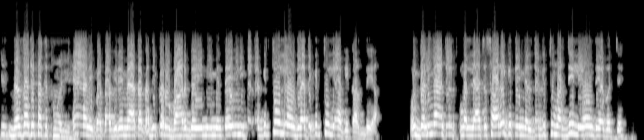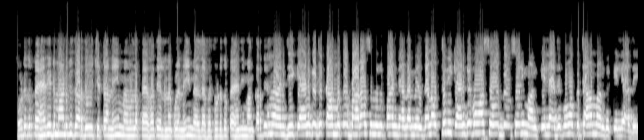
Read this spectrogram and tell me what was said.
ਕਿ ਮਿਲਦਾ ਚਿੱਟਾ ਕਿੱਥੋਂ ਹੈ ਜੀ? ਇਹ? ਇਹ ਨਹੀਂ ਪਤਾ ਵੀਰੇ ਮੈਂ ਤਾਂ ਕਦੀ ਘਰੋਂ ਬਾਹਰ ਗਈ ਨਹੀਂ ਮੈਨੂੰ ਤਾਂ ਇਹ ਵੀ ਨਹੀਂ ਪਤਾ ਕਿੱਥੋਂ ਲਿਆਉਂਦੇ ਆ ਤੇ ਕਿੱਥੋਂ ਲਿਆ ਕੇ ਕਰਦੇ ਆ। ਗਲੀਆਂ 'ਚ ਮੱਲਿਆਂ 'ਚ ਸਾਰੇ ਕਿਤੇ ਮਿਲਦਾ ਕਿੱਥੋਂ ਮਰਜ਼ੀ ਲਿਆਉਂਦੇ ਆ ਬੱਚੇ। ਤੁਹਾਡੇ ਤੋਂ ਪੈਸੇ ਦੀ ਡਿਮਾਂਡ ਵੀ ਕਰਦੇ ਜੀ ਚਿੱਟਾ ਨਹੀਂ ਮਤਲਬ ਪੈਸਾ ਤੇ ਇਹਨਾਂ ਕੋਲੇ ਨਹੀਂ ਮਿਲਦਾ ਫਿਰ ਤੁਹਾਡੇ ਤੋਂ ਪੈਸੇ ਦੀ ਮੰਗ ਕਰਦੇ ਸੀ? ਹਾਂਜੀ ਕਹਿਣਗੇ ਜੇ ਕੰਮ ਤੋਂ 1200 ਮੈਨੂੰ ਭਾਂਡਿਆਂ ਦਾ ਮਿਲਦਾ ਨਾ ਉੱਥੇ ਵੀ ਕਹਿਣਗੇ ਭਾਵੇਂ 100 200 ਹੀ ਮੰਗ ਕੇ ਲਿਆ ਦੇ ਭਾਵੇਂ 50 ਮੰਗ ਕੇ ਲਿਆ ਦੇ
